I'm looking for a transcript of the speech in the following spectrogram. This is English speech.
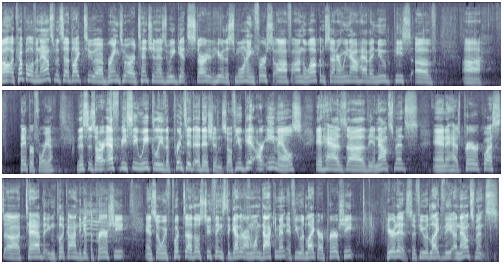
Well, a couple of announcements I'd like to uh, bring to our attention as we get started here this morning. First off, on the Welcome Center, we now have a new piece of uh, paper for you. This is our FBC Weekly, the printed edition. So if you get our emails, it has uh, the announcements and it has prayer request uh, tab that you can click on to get the prayer sheet. And so we've put uh, those two things together on one document. If you would like our prayer sheet, here it is. If you would like the announcements,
